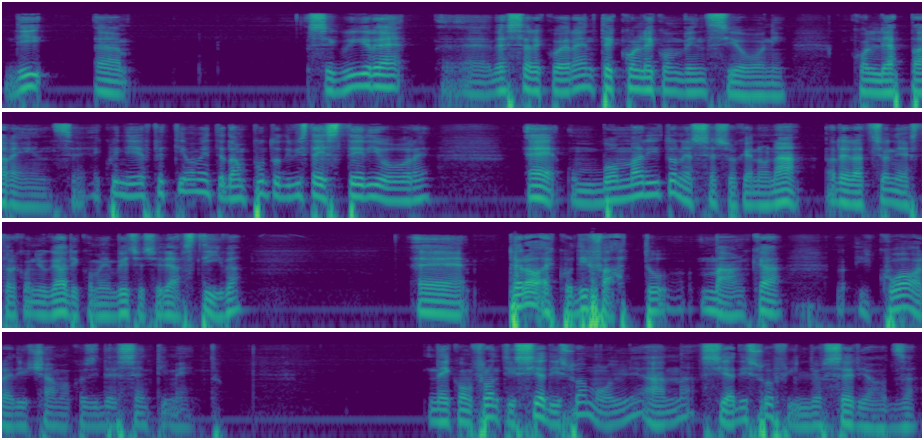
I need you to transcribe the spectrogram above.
di eh, seguire, eh, essere coerente con le convenzioni, con le apparenze. E quindi effettivamente da un punto di vista esteriore è un buon marito nel senso che non ha relazioni extraconiugali come invece ce le ha Stiva, eh, però ecco di fatto manca il cuore diciamo così del sentimento nei confronti sia di sua moglie Anna sia di suo figlio Seriozza.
